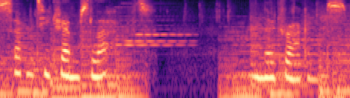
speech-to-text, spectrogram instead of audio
Seventy gems left. and No dragons.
